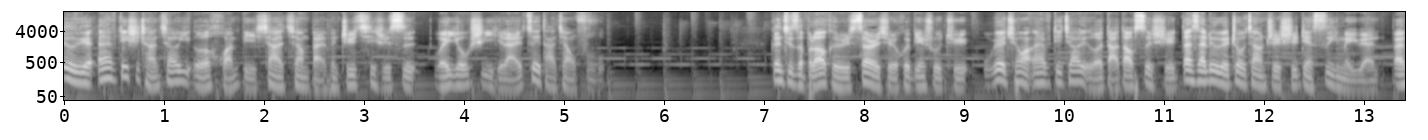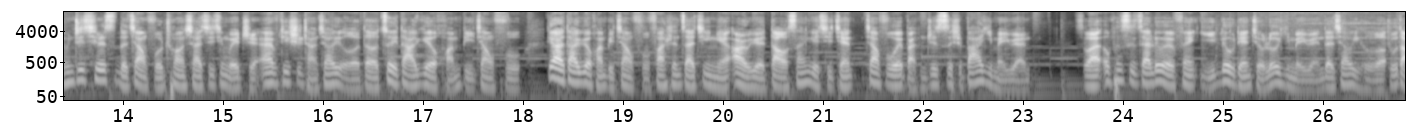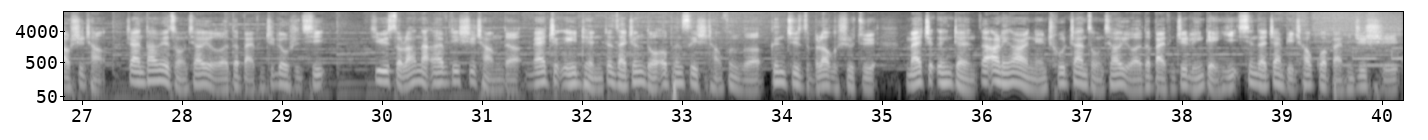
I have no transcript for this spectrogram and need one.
六月 NFT 市场交易额环比下降百分之七十四，为有史以来最大降幅。根据 The Block Research 汇编数据，五月全网 NFT 交易额达到四十，但在六月骤降至十点四亿美元，百分之七十四的降幅创下迄今为止 NFT 市场交易额的最大月环比降幅。第二大月环比降幅发生在今年二月到三月期间，降幅为百分之四十八亿美元。此外，OpenSea 在六月份以六点九六亿美元的交易额主导市场，占当月总交易额的百分之六十七。基于 Solana NFT 市场的 Magic Eden 正在争夺 OpenSea 市场份额。根据 zblock 数据，Magic Eden 在二零二二年初占总交易额的百分之零点一，现在占比超过百分之十。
